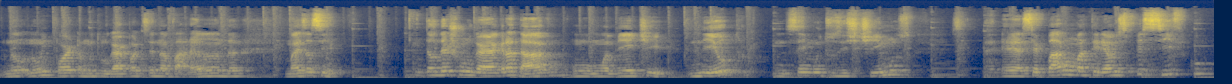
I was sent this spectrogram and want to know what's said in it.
não, não importa muito lugar, pode ser na varanda, mas assim, então deixa um lugar agradável, um ambiente neutro, sem muitos estímulos é, separa um material específico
